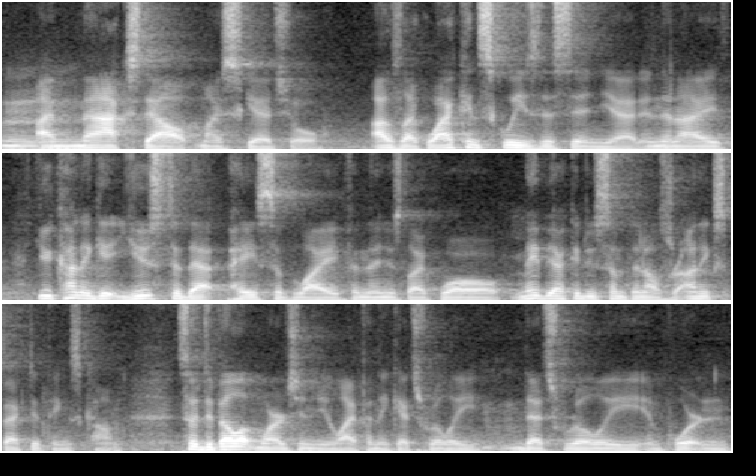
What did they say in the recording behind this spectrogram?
Mm. I maxed out my schedule. I was like, well, I can squeeze this in yet. And then I, you kind of get used to that pace of life and then it's like, well, maybe I could do something else or unexpected things come. So develop margin in your life. I think that's really, mm-hmm. that's really important.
